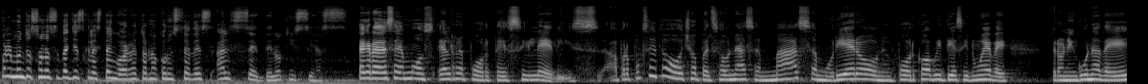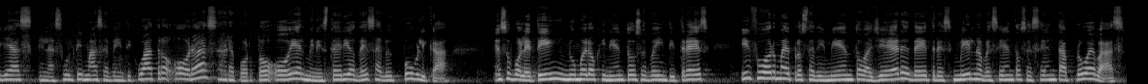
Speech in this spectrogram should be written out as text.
Por el momento son los detalles que les tengo. Ahora retorno con ustedes al set de noticias. Te agradecemos el reporte, Siledis. A propósito, ocho personas más murieron por COVID-19 pero ninguna de ellas en las últimas 24 horas reportó hoy el Ministerio de Salud Pública. En su boletín número 523 informa el procedimiento ayer de 3.960 pruebas.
